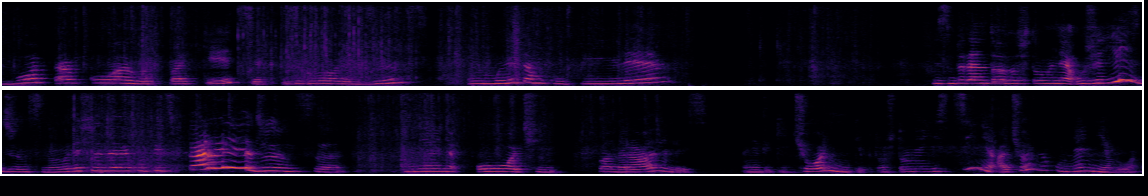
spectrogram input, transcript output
вот такой вот пакетик из Glory Jeans. И мы там купили... Несмотря на то, что у меня уже есть джинсы, но мы решили купить вторые джинсы. Мне они очень понравились. Они такие черненькие, потому что у меня есть синие, а черных у меня не было.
